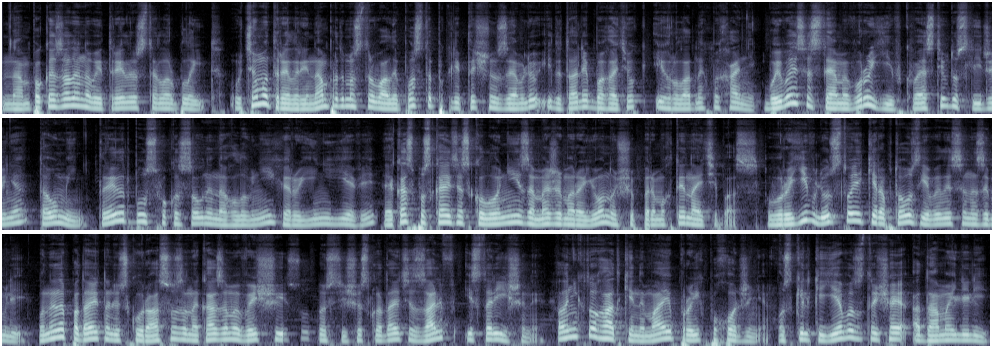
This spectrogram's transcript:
Нам показали новий трейлер Stellar Blade. У цьому трейлері нам продемонстрували постапокаліптичну землю і деталі багатьох ігроладних механік, бойової системи, ворогів, квестів, дослідження та умінь. Трейлер був сфокусований на головній героїні Єві, яка спускається з колонії за межами району, щоб перемогти Найтібас. Ворогів людства, які раптово з'явилися на землі. Вони нападають на людську расу за наказами вищої сутності, що складається з альф і старійшини. Але ніхто гадки не має про їх походження, оскільки Єва зустрічає Адама і Лілі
